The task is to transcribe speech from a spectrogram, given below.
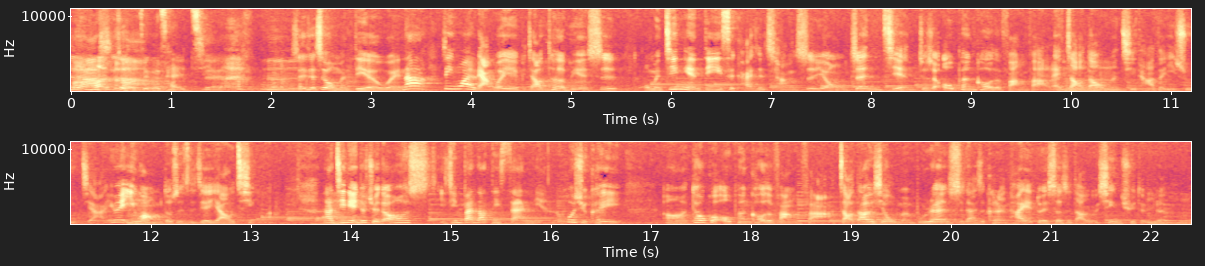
帮他做这个采集。嗯，所以这是我们第二位。那另外两位也比较特别，是我们今年第一次开始尝试用征件，就是 open call 的方法来找到我们其他的艺术家，因为以往我们都是直接邀请嘛。那今年就觉得哦，已经办到第三年了，或许可以。呃，透过 open call 的方法，找到一些我们不认识，但是可能他也对社子岛有兴趣的人。嗯、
